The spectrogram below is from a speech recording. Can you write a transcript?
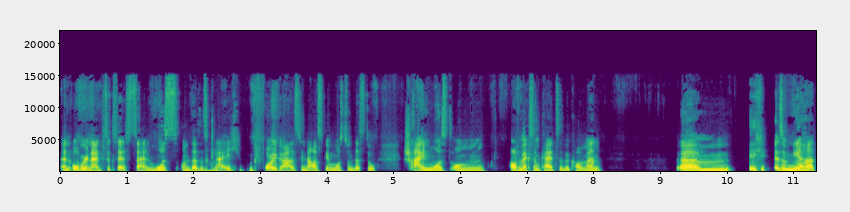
ein Overnight Success sein muss und dass es mhm. gleich mit Vollgas hinausgehen muss und dass du schreien musst, um Aufmerksamkeit zu bekommen. Ähm, ich, also mir hat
